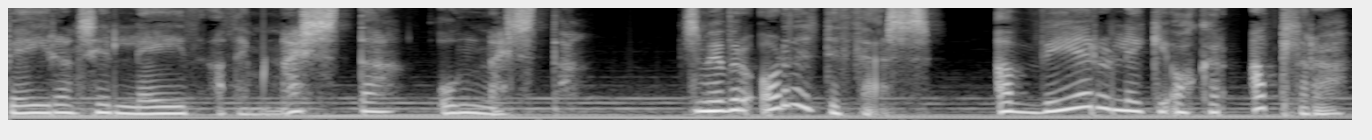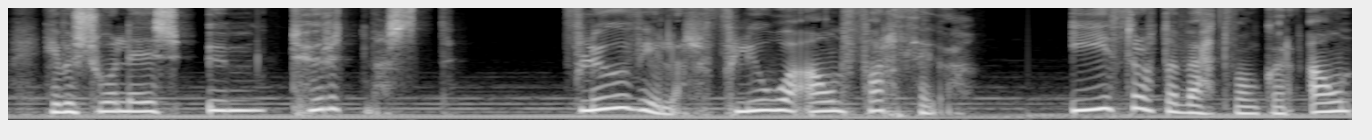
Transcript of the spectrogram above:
veiran sér leið að þeim næsta og næsta. Sem hefur orðið til þess að veruleiki okkar allra hefur svoleiðis umturnast. Flugvílar fljúa án farþega, íþróttavettvangar án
